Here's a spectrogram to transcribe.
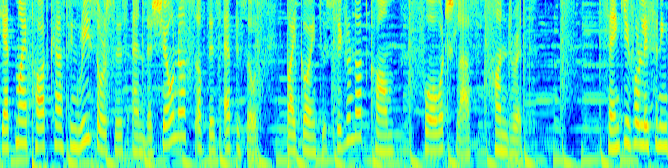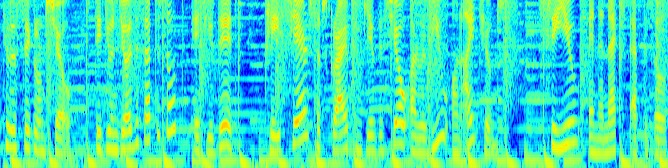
Get my podcasting resources and the show notes of this episode by going to sigrun.com forward slash 100. Thank you for listening to The Sigrun Show. Did you enjoy this episode? If you did, please share, subscribe, and give the show a review on iTunes. See you in the next episode.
